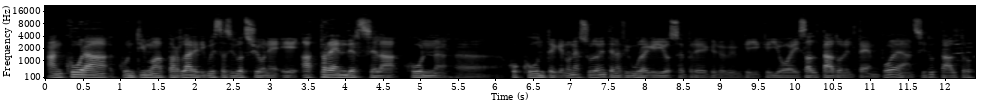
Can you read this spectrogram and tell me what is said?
ancora continua a parlare di questa situazione e a prendersela con... Uh, Conte, che non è assolutamente una figura che io ho sempre che, che io ho esaltato nel tempo, eh, anzi tutt'altro,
